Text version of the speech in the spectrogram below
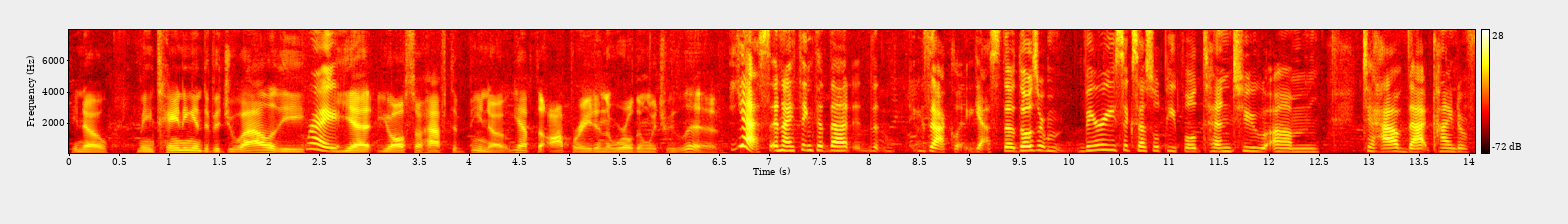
you know, maintaining individuality, right. yet you also have to, you know, you have to operate in the world in which we live. Yes, and I think that that, exactly, yes. Those are very successful people tend to, um, to have that kind of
